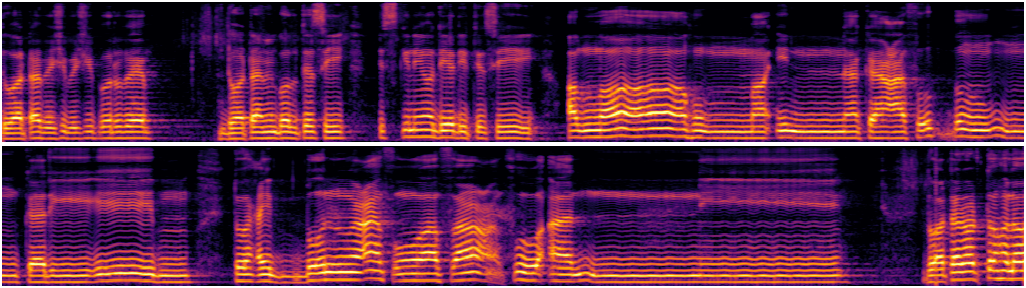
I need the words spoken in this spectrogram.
দোয়াটা বেশি বেশি পড়বে। দোয়াটা আমি বলতেছি, স্ক্রিনেও দিয়ে দিতেছি, আল্লাহুম্মা ইন্নাকা আফুব্বুন কারীম, তুহিব্বুল আফওয়া ফা'ফু আন্নি। দোয়াটার অর্থ হলো,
